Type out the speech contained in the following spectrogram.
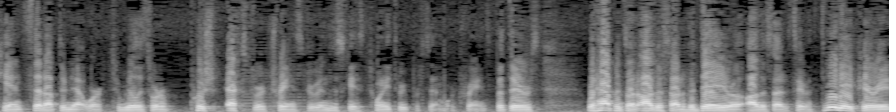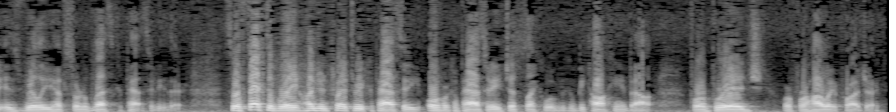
can set up their network to really sort of push extra trains through, in this case, 23% more trains. But there's, what happens on either side of the day or either side of, say, a three-day period is really you have sort of less capacity there. So effectively, 123 capacity over capacity, just like what we could be talking about for a bridge or for a highway project.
